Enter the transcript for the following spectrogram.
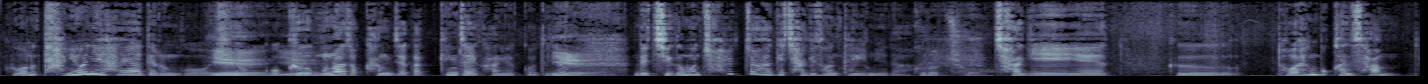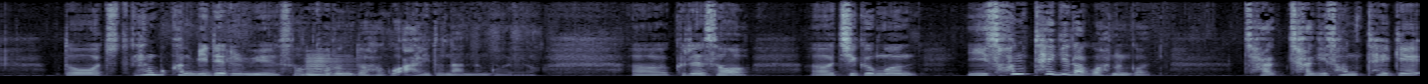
그거는 당연히 해야 되는 것이었고 예, 그 예. 그 문화적 강제가 굉장히 강했거든요. 예. 근데 지금은 철저하게 자기 선택입니다. 그렇죠. 자기의 그 더 행복한 삶, 또 행복한 미래를 위해서 음. 결혼도 하고 아이도 낳는 거예요. 어 그래서 어 지금은 이 선택이라고 하는 것, 자, 자기 선택에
